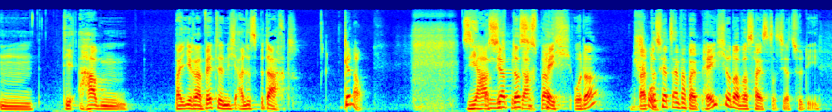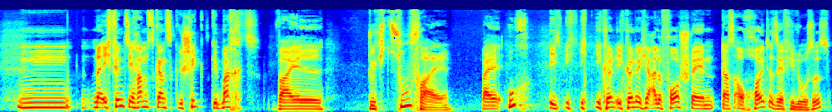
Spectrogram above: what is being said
mh, die haben bei ihrer Wette nicht alles bedacht. Genau. Sie haben Das ist, ja, nicht das bedacht, ist Pech, oder? Bleibt das jetzt einfach bei Pech oder was heißt das jetzt für die? Na, ich finde, sie haben es ganz geschickt gemacht, weil durch Zufall, weil Huch. ich, ich, ich, ihr, könnt, ihr könnt euch ja alle vorstellen, dass auch heute sehr viel los ist.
